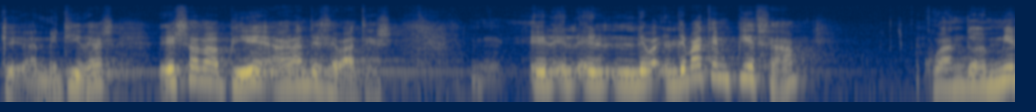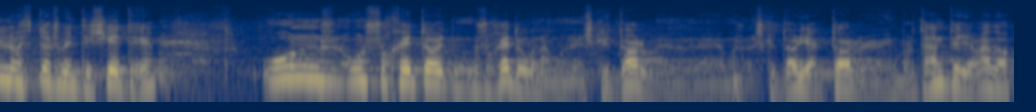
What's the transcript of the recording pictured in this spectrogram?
que, admitidas, eso da pie a grandes debates. el debate empieza cuando en 1927 un, sujeto, un, sujeto un escritor, un escritor y actor importante llamado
